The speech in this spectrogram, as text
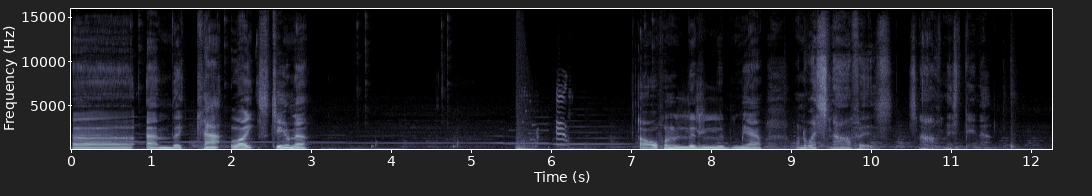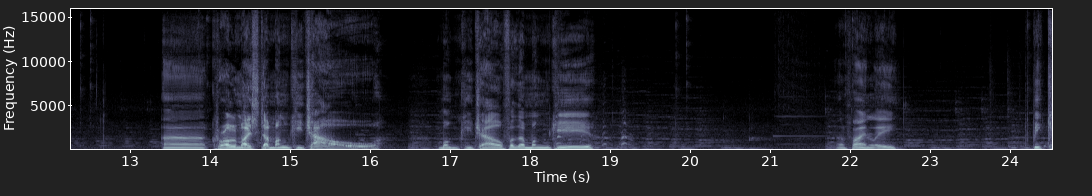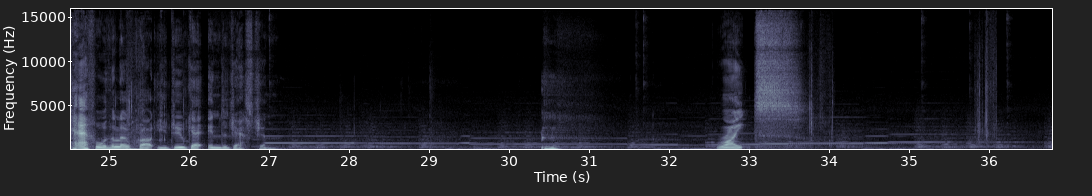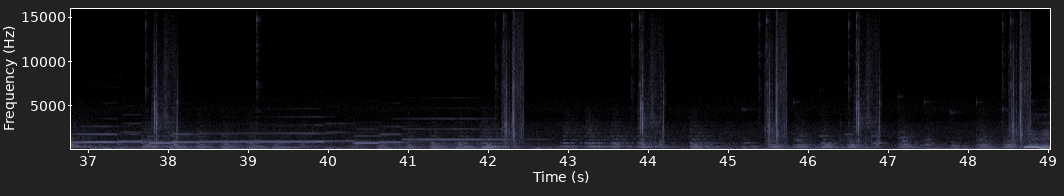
Uh, and the cat likes tuna. Oh, little meow. Wonder where Snarf is. Snarf missed dinner. Uh, Krollmeister Monkey Chow. Monkey Chow for the monkey. And finally, be careful with the loquat. You do get indigestion. right. Hmm.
